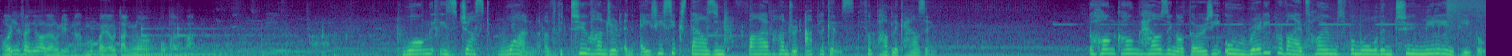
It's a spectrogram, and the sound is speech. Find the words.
我已經申請咗兩年啦，咁咪有等咯，冇辦法。Wong is just one of the 286,500 applicants for public housing. The Hong Kong Housing Authority already provides homes for more than 2 million people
